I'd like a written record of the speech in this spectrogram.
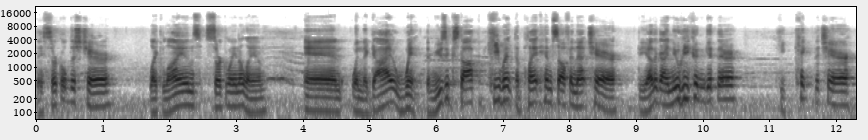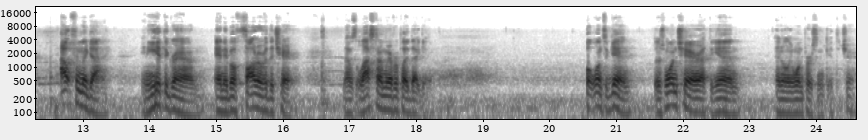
They circled this chair like lions circling a lamb. And when the guy went, the music stopped, he went to plant himself in that chair. The other guy knew he couldn't get there. He kicked the chair out from the guy, and he hit the ground, and they both fought over the chair. That was the last time we ever played that game. But once again, there's one chair at the end, and only one person can get the chair.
